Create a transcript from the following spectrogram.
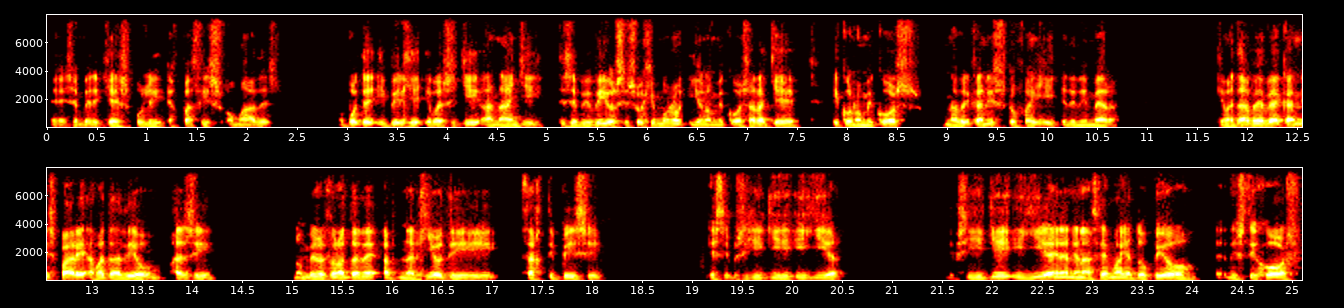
ε, σε μερικές πολύ ευπαθείς ομάδες. Οπότε υπήρχε η βασική ανάγκη της επιβίωσης, όχι μόνο υγειονομικός, αλλά και οικονομικός, να βρει κανείς το φαΐ για την ημέρα. Και μετά βέβαια κανείς πάρει αυτά τα δύο μαζί. Νομίζω φαινόταν από την αρχή ότι θα χτυπήσει και στην ψυχική υγεία. Η ψυχική υγεία είναι ένα θέμα για το οποίο δυστυχώς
